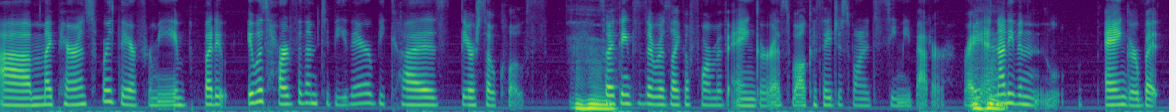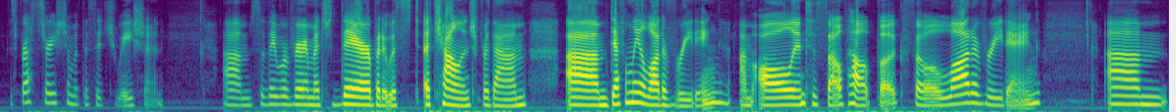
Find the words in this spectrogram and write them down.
Um, my parents were there for me, but it, it was hard for them to be there because they're so close. So I think that there was like a form of anger as well because they just wanted to see me better, right? And not even anger, but frustration with the situation. Um, so they were very much there, but it was a challenge for them. Um, definitely a lot of reading. I'm all into self help books, so a lot of reading. Um,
